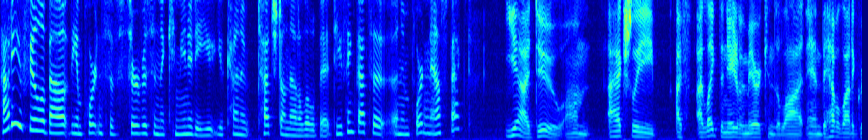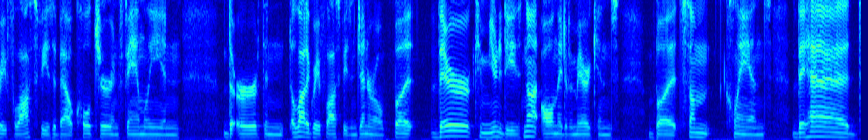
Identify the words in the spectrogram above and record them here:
How do you feel about the importance of service in the community? You you kind of touched on that a little bit. Do you think that's a, an important aspect? Yeah, I do. Um, I actually I, like the Native Americans a lot, and they have a lot of great philosophies about culture and family and the earth, and a lot of great philosophies in general. But their communities, not all Native Americans, but some clans, they had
